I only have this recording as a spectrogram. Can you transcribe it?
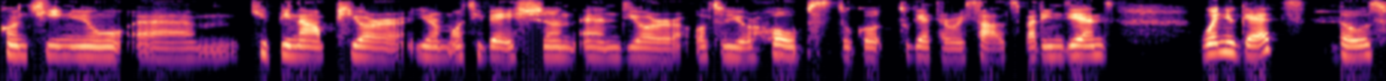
continue um, keeping up your your motivation and your also your hopes to go to get a results but in the end when you get those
